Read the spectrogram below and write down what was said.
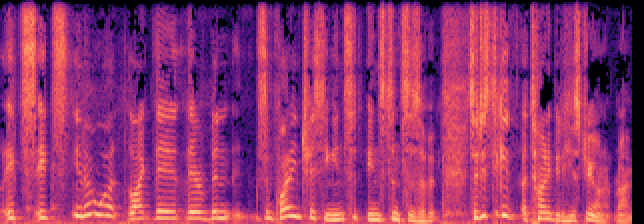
it's it's you know what like there there have been some quite interesting instances of it. So just to give a tiny bit of history on it, right?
